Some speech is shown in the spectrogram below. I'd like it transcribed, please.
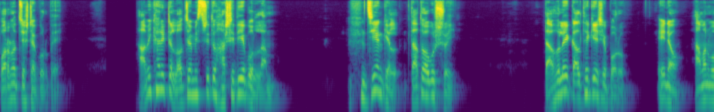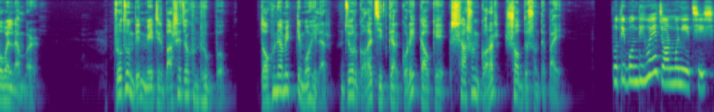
পড়ানোর চেষ্টা করবে। আমি খানিকটা লজ্জা মিশ্রিত হাসি দিয়ে বললাম, জি আঙ্কেল, তা তো অবশ্যই। তাহলে কাল থেকে এসে পড়ো। এই নাও, আমার মোবাইল নাম্বার। প্রথম দিন মেয়েটির বাসে যখন ঢুকব, তখনই আমি একটি মহিলার জোর গলায় চিৎকার করে কাউকে শাসন করার শব্দ শুনতে পাই। প্রতিবন্ধী হয়ে জন্ম নিয়েছিস।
